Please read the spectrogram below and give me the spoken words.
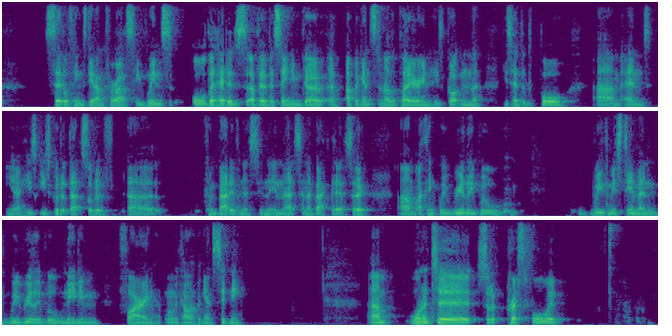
settle things down for us. He wins all the headers I've ever seen him go up against another player, and he's gotten the he's headed the ball, um, and you know he's he's good at that sort of uh, combativeness in in that centre back there. So um, I think we really will. We've missed him, and we really will need him firing when we come up against Sydney. Um, wanted to sort of press forward,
